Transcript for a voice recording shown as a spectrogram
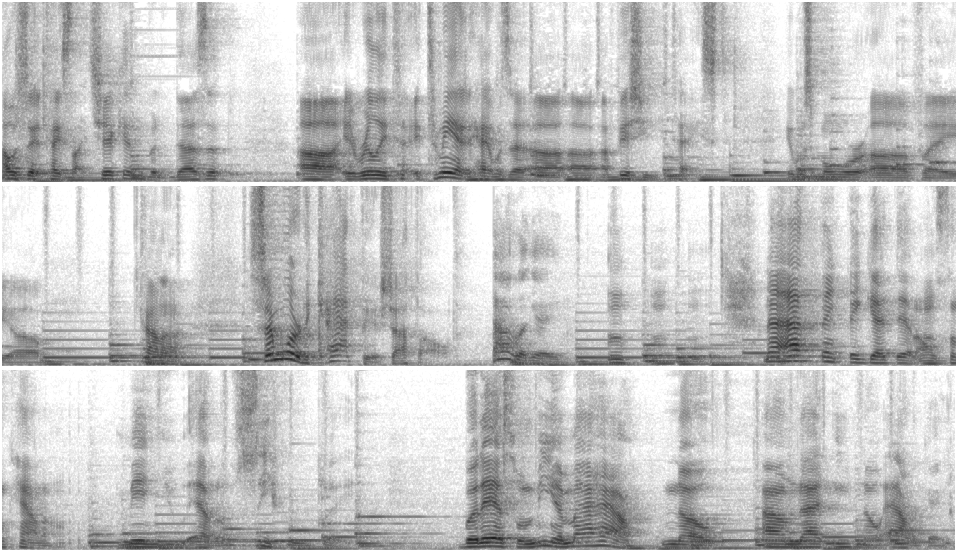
I would say it tastes like chicken, but it doesn't. Uh, it really, t- to me, it had, was a, a, a fishy taste. It was more of a um, kind of similar to catfish, I thought. Alligator. Mm, mm, mm. Now, I think they got that on some kind of menu at a seafood place. But as for me and my house, no, I'm not eating no alligator.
